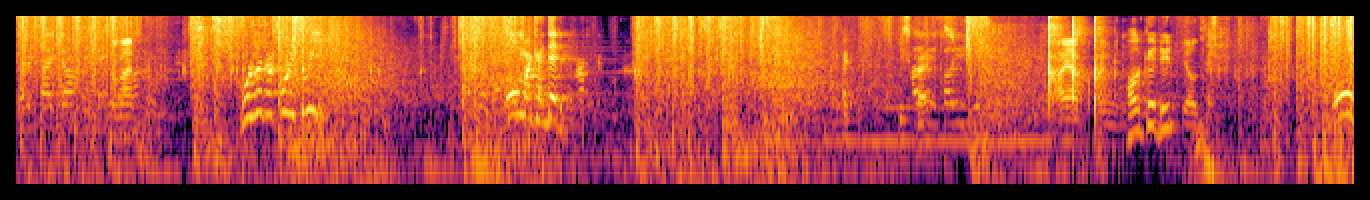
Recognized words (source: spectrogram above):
Let it side jump and take Come on. 143! Oh my god, dead! He's you, correct. so you, I have All good, dude. field. Oh!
